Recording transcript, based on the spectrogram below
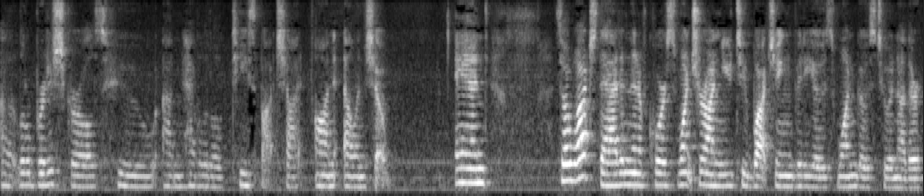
uh, little British girls who um, have a little T spot shot on Ellen Show. And so I watched that, and then of course, once you're on YouTube watching videos, one goes to another.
